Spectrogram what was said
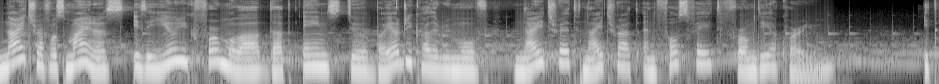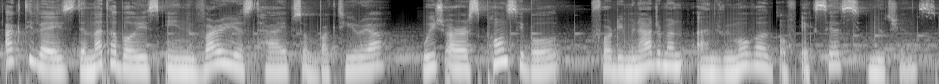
NitraPhos Minus is a unique formula that aims to biologically remove nitrate, nitrate and phosphate from the aquarium. It activates the metabolism in various types of bacteria, which are responsible for the management and removal of excess nutrients.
